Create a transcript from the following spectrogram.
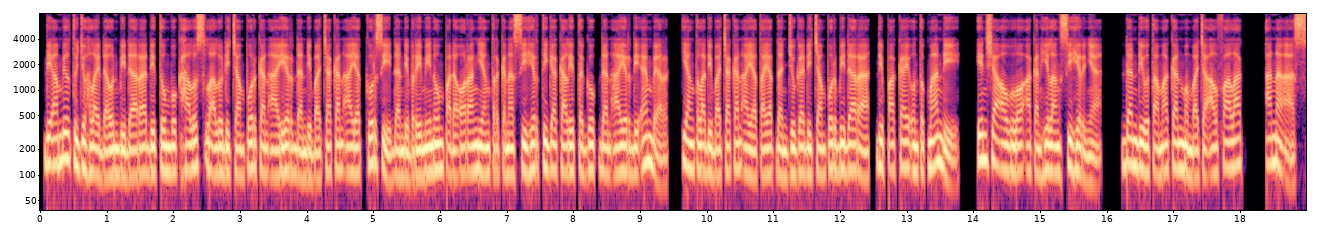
Diambil tujuh helai daun bidara ditumbuk halus lalu dicampurkan air dan dibacakan ayat kursi dan diberi minum pada orang yang terkena sihir tiga kali teguk dan air di ember, yang telah dibacakan ayat-ayat dan juga dicampur bidara, dipakai untuk mandi, insya Allah akan hilang sihirnya. Dan diutamakan membaca Al-Falak, An-Naas,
